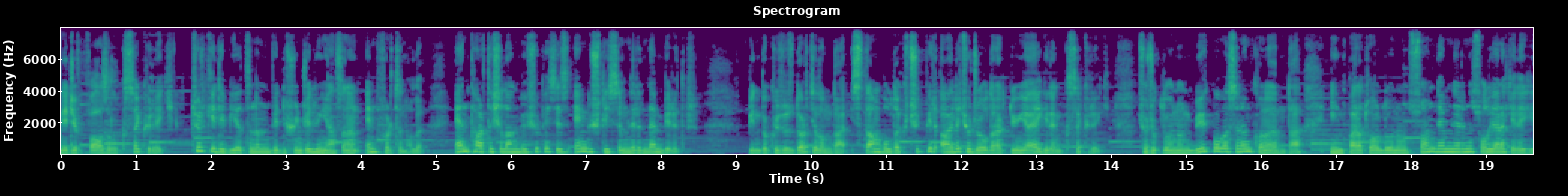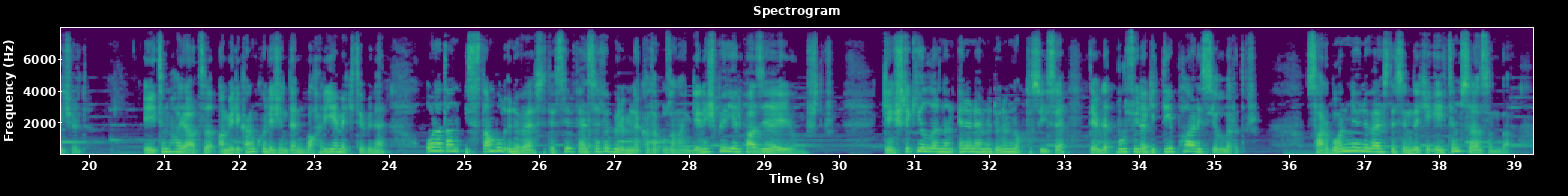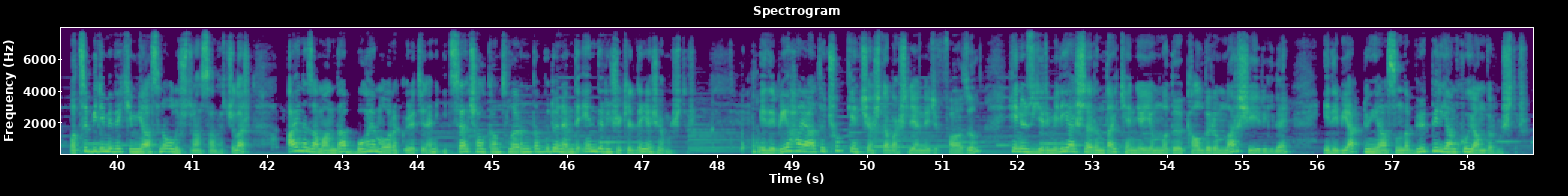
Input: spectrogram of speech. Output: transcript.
Necip Fazıl Kısakürek, Türk Edebiyatı'nın ve düşünce dünyasının en fırtınalı, en tartışılan ve şüphesiz en güçlü isimlerinden biridir. 1904 yılında İstanbul'da küçük bir aile çocuğu olarak dünyaya giren Kısakürek, çocukluğunun büyük babasının konağında imparatorluğunun son demlerini soluyarak ele geçirdi. Eğitim hayatı Amerikan Koleji'nden Bahriye Mektebi'ne, oradan İstanbul Üniversitesi felsefe bölümüne kadar uzanan geniş bir yelpazeye yayılmıştır. Gençlik yıllarının en önemli dönüm noktası ise devlet bursuyla gittiği Paris yıllarıdır. Sorbonne Üniversitesi'ndeki eğitim sırasında Batı bilimi ve kimyasını oluşturan sanatçılar aynı zamanda bohem olarak üretilen içsel çalkantılarını da bu dönemde en derin şekilde yaşamıştır. Edebi hayatı çok genç yaşta başlayan Necip Fazıl, henüz 20'li yaşlarındayken yayımladığı Kaldırımlar şiiriyle edebiyat dünyasında büyük bir yankı uyandırmıştır.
